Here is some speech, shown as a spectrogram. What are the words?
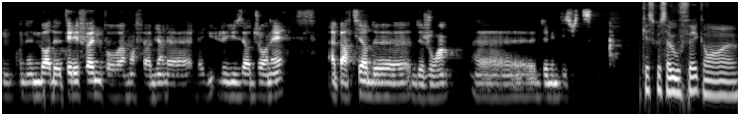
on, a bord de téléphone pour vraiment faire bien le user de journée à partir de, de juin 2018. Qu'est-ce que ça vous fait quand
